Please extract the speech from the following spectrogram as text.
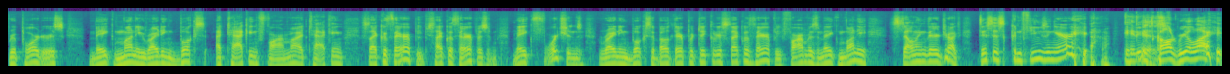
Reporters make money writing books attacking pharma, attacking psychotherapy. Psychotherapists make fortunes writing books about their particular psychotherapy. Pharmas make money selling their drugs. This is confusing area. It it's is. called real life.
